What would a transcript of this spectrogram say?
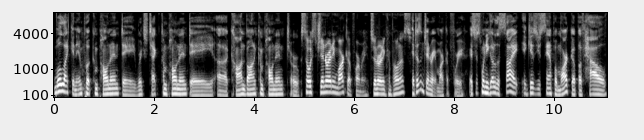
Well, like an input component, a rich text component, a uh, Kanban component, or So it's generating markup for me. It's generating components. it doesn't generate markup for you. It's just when you go to the site, it gives you sample markup of how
